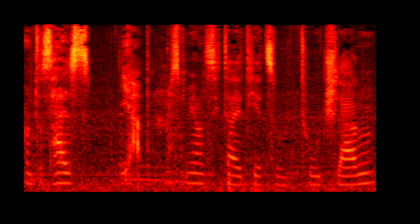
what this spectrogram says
Und das heißt, ja, müssen wir uns die Zeit hier zum Tod schlagen.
